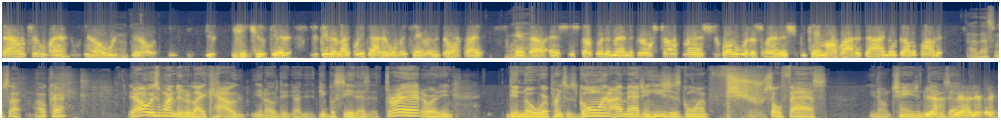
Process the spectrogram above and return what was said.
down too, man. You know, we, you know, you you, you get it, you get it like we got it when we came in the door, right? Wow. And uh, and she stuck with it, man. The girl's tough, man. She rode with us, man, and she became our ride or die, no doubt about it. Oh, that's what's up. Okay. Yeah, I always wondered like how you know did, uh, did people see it as a threat or did, didn't know where Prince was going. I imagine he's just going so fast, you know, changing yeah, things up. Yeah, it, it,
